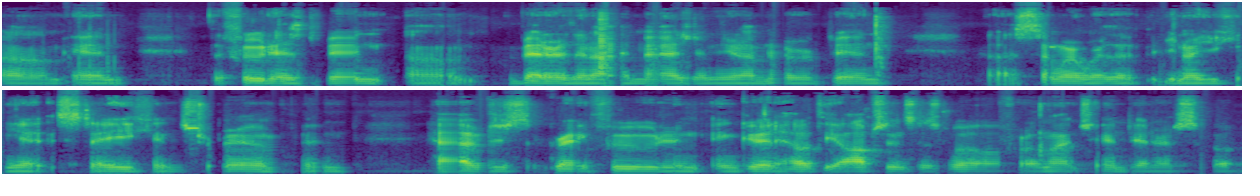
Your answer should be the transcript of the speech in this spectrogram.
um, and the food has been um, better than I imagined. You know, I've never been uh, somewhere where the you know you can get steak and shrimp and have just great food and, and good healthy options as well for lunch and dinner. So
